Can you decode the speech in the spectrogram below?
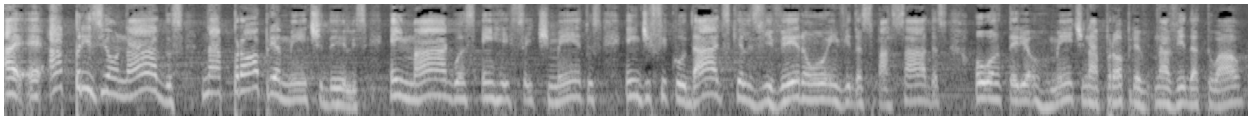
É, aprisionados na própria mente deles, em mágoas, em ressentimentos, em dificuldades que eles viveram ou em vidas passadas ou anteriormente na própria na vida atual.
